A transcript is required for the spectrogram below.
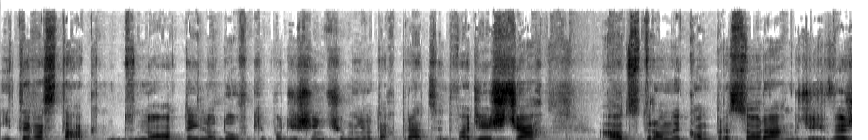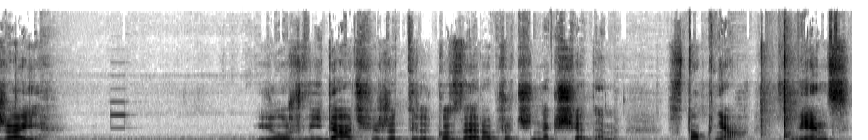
I teraz tak, dno tej lodówki po 10 minutach pracy 20, a od strony kompresora gdzieś wyżej już widać, że tylko 0,7 stopnia, więc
